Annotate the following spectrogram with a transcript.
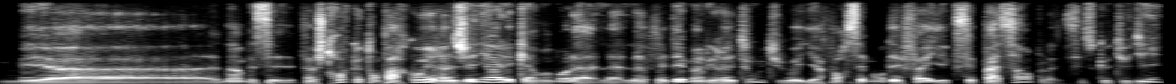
Mais euh, non, mais je trouve que ton parcours il reste génial et qu'à un moment la, la, la Fédé malgré tout, tu vois, il y a forcément des failles et que c'est pas simple. C'est ce que tu dis,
